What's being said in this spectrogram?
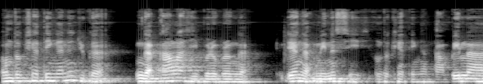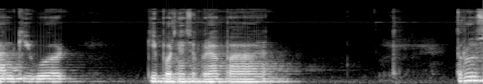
Untuk settingannya juga nggak kalah sih bener-bener nggak dia nggak minus sih. Untuk settingan tampilan keyword keyboardnya seberapa. Terus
